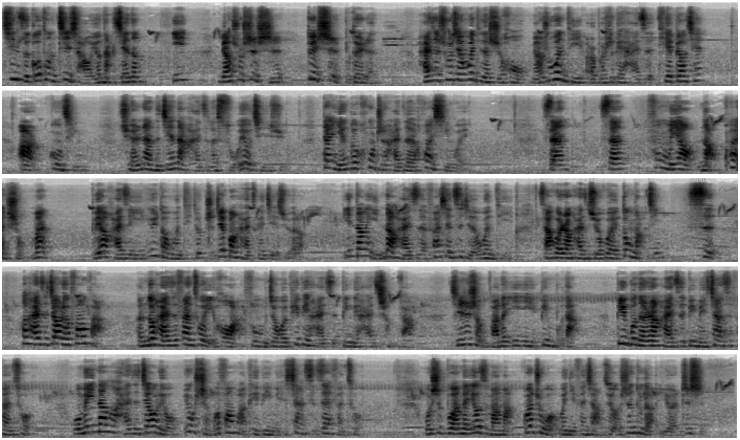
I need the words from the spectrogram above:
亲子沟通的技巧有哪些呢？一、描述事实，对事不对人。孩子出现问题的时候，描述问题，而不是给孩子贴标签。二、共情，全然的接纳孩子的所有情绪，但严格控制孩子的坏行为。三三，父母要脑快手慢，不要孩子一遇到问题就直接帮孩子给解决了，应当引导孩子发现自己的问题，才会让孩子学会动脑筋。四、和孩子交流方法，很多孩子犯错以后啊，父母就会批评孩子，并给孩子惩罚。其实惩罚的意义并不大，并不能让孩子避免下次犯错。我们应当和孩子交流，用什么方法可以避免下次再犯错。我是不完美柚子妈妈，关注我，为你分享最有深度的育儿知识。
